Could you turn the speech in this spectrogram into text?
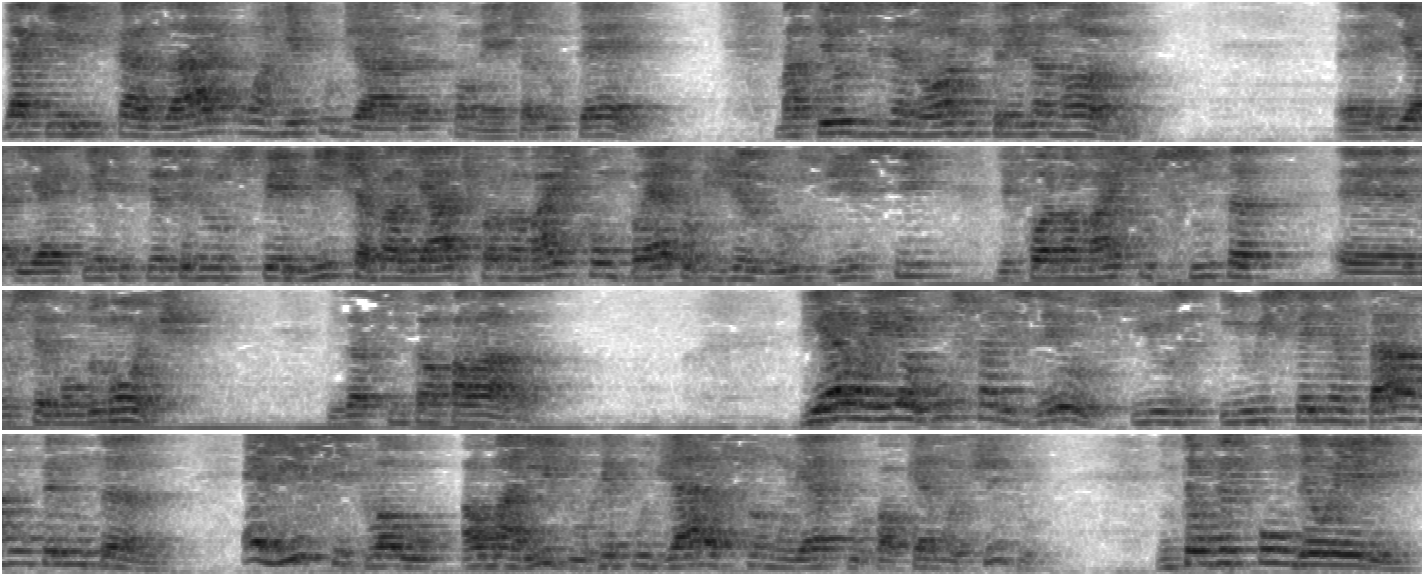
e aquele que casar com a repudiada comete adultério. Mateus 19, 3 a 9. É, e, aqui esse texto ele nos permite avaliar de forma mais completa o que Jesus disse de forma mais sucinta é, no Sermão do Monte. Diz assim então a palavra. Vieram a ele alguns fariseus e, os, e o experimentavam, perguntando: É lícito ao, ao marido repudiar a sua mulher por qualquer motivo? Então respondeu ele:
